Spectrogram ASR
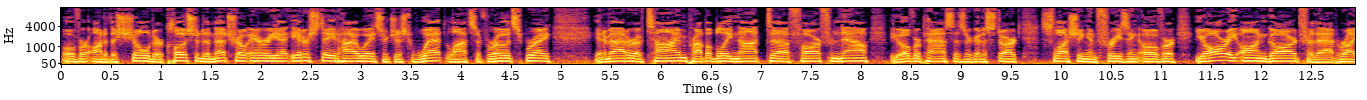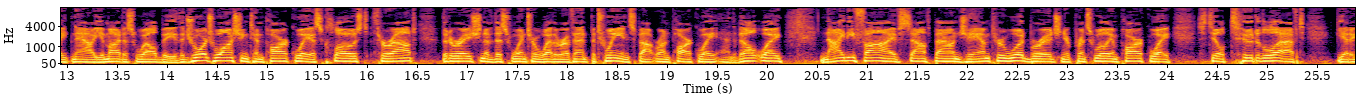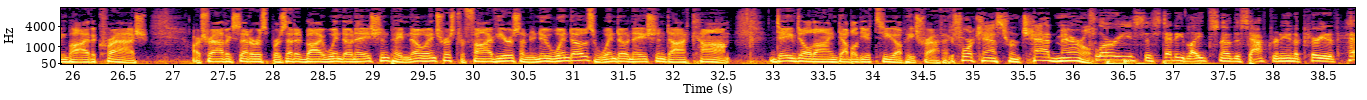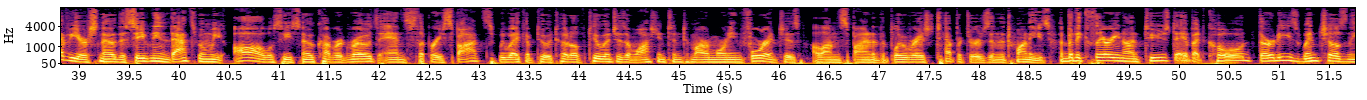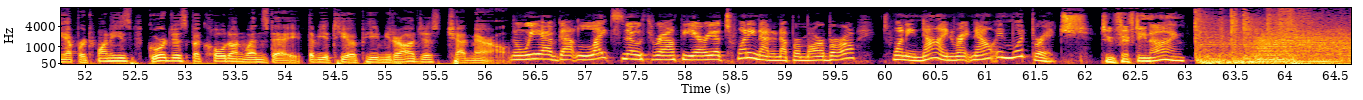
over onto the shoulder. Closer to the metro area, interstate highways are just wet, lots of road spray. In a matter of time, probably not uh, far from now, the overpasses are going to start slushing and freezing over. You're already on guard for that right now. You might as well be. The George Washington Parkway is closed throughout the duration of this winter weather event between Spout Run Parkway and the Beltway. 95 southbound jam through Woodbridge near Prince William Parkway, still two to the left, getting by the crash. Our traffic center is presented by Window Nation. Pay no interest for five years under new windows. WindowNation.com. Dave Dildine, WTOP Traffic. Your forecast from Chad Merrill. Flurries to steady light snow this afternoon. A period of heavier snow this evening. That's when we all will see snow-covered roads and slippery spots. We wake up to a total of two inches in Washington tomorrow morning, four inches along the spine of the Blue Ridge. Temperatures in the 20s. A bit of clearing on Tuesday, but cold. 30s. Wind chills in the upper 20s. Gorgeous but cold on Wednesday. WTOP meteorologist Chad Merrill. We have got light snow throughout the area 29 in Upper Marlboro, 29 right now in Woodbridge. 259.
